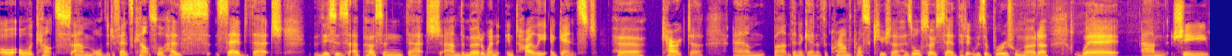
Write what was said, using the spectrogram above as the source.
all, all accounts, um, or the Defence Counsel has said that this is a person that um, the murder went entirely against her character. Um, but then again, the Crown prosecutor has also said that it was a brutal murder where um, she,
